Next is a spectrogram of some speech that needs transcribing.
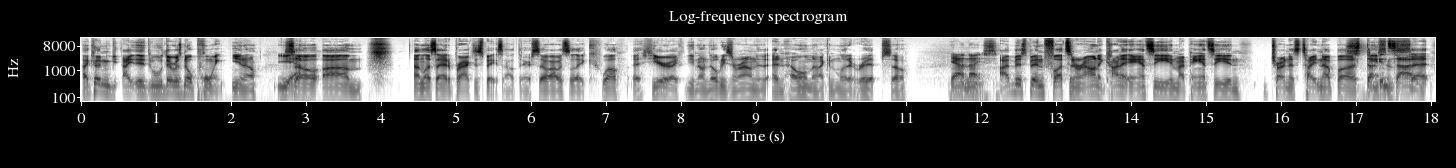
I couldn't. I it, there was no point. You know. Yeah. So, um, unless I had a practice space out there, so I was like, well, uh, here, I you know, nobody's around and, and home, and I can let it rip. So. Yeah. Nice. I've just been futzing around and kind of antsy in my pantsy and trying to tighten up a Stuck decent inside. set.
